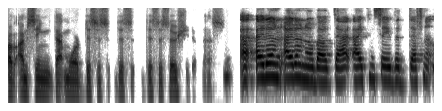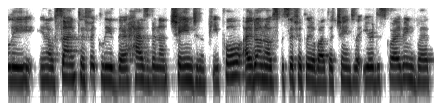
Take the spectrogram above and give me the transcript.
of I'm seeing that more dis, dis disassociativeness. Mm, I, I don't I don't know about that. I can say that definitely, you know, scientifically there has been a change in people. I don't know specifically about the change that you're describing, but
